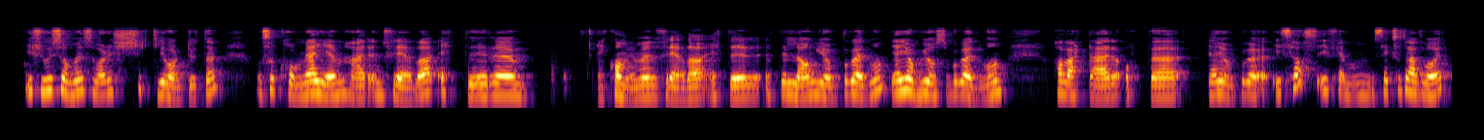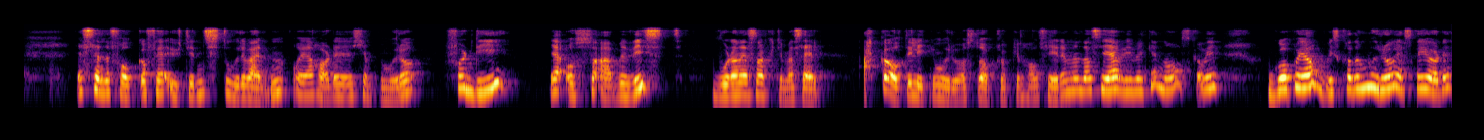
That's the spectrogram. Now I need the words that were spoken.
i fjor sommer så var det skikkelig varmt ute. Og så kom jeg hjem her en fredag etter eh, Jeg kom hjem en fredag etter, etter lang jobb på Gardermoen. Jeg jobber jo også på Gardermoen. Har vært der oppe Jeg på, i SAS i 5, 36 år. Jeg sender folk og fe ut i den store verden, og jeg har det kjempemoro. Fordi jeg også er bevisst hvordan jeg snakker til meg selv er ikke alltid like moro å stå opp klokken halv fire. Men da sier jeg Vibeke, nå skal vi gå på jobb. Vi skal ha det moro. Jeg skal gjøre det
